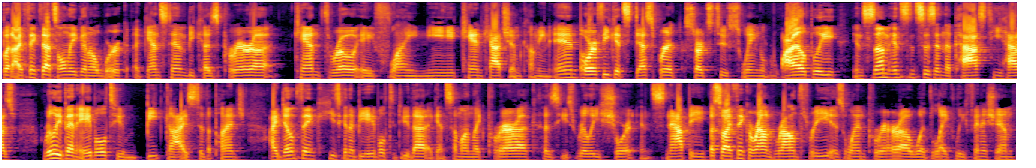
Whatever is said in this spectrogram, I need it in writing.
But I think that's only going to work against him because Pereira can throw a flying knee, can catch him coming in, or if he gets desperate, starts to swing wildly. In some instances in the past, he has really been able to beat guys to the punch. I don't think he's going to be able to do that against someone like Pereira because he's really short and snappy. So I think around round three is when Pereira would likely finish him.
